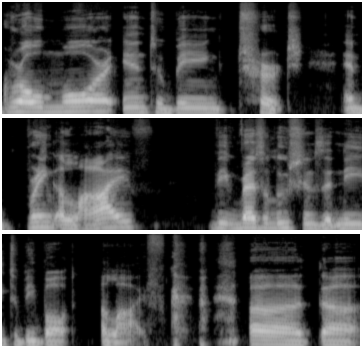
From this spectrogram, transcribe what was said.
grow more into being church and bring alive the resolutions that need to be brought alive. uh, the,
